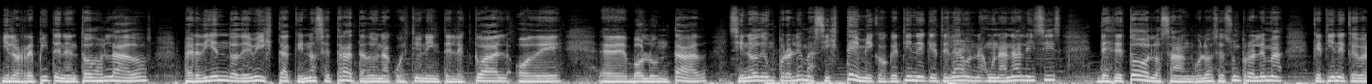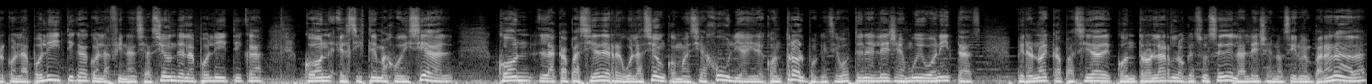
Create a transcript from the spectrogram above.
y lo repiten en todos lados, perdiendo de vista que no se trata de una cuestión intelectual o de eh, voluntad, sino de un problema sistémico que tiene que tener una- un análisis desde todos los ángulos. Es un problema que tiene que ver con la política, con la financiación de la política, con el sistema judicial, con la capacidad de regulación, como decía Julia, y de control, porque si vos tenés leyes muy bonitas, pero no hay capacidad de controlar lo que sucede, las leyes no sirven para nada,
